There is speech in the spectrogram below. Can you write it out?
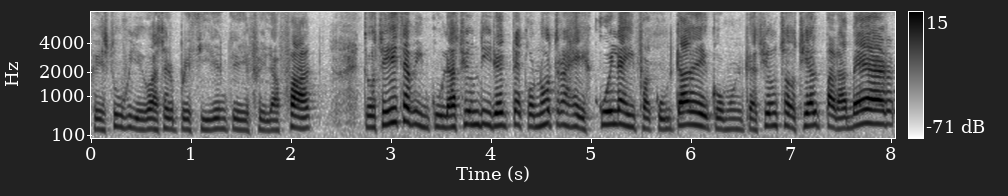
Jesús llegó a ser presidente de FELAFAC, entonces esa vinculación directa con otras escuelas y facultades de comunicación social para ver,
